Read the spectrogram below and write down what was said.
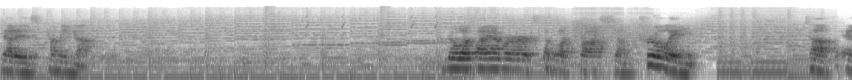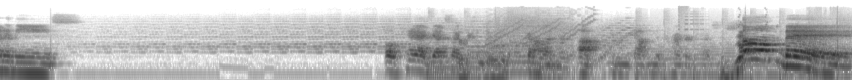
that is coming up. Though if I ever stumble across some truly tough enemies, okay, I guess I've gone up and gotten the treasure chest. Zombie!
